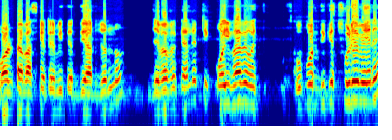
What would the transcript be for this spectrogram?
বলটা বাস্কেটের ভিতর দেওয়ার জন্য যেভাবে খেলে ঠিক ওইভাবে ওই উপর দিকে ছুঁড়ে মেরে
